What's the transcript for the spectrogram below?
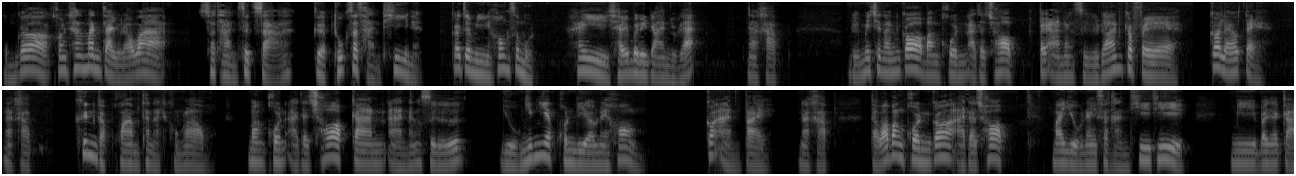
ผมก็ค่อนข้างมั่นใจอยู่แล้วว่า สถานศึกษาเกือบทุกสถานที่เนี่ยก็จะมีห้องสมุดให้ใช้บริการอยู่แล้วนะครับ หรือไม่เช่นนั้นก็บางคนอาจจะชอบไปอ่านหนังสือร้านกาแฟก็แล้วแต่นะครับ ขึ้นกับความถนัดของเรา บางคนอาจจะชอบการอ่านหนังสืออยู่เงียบๆคนเดียวในห้อง ก็อ่านไปนะครับ แต่ว่าบางคนก็อาจจะชอบมาอยู่ในสถานที่ที่มีบรรยากาศ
